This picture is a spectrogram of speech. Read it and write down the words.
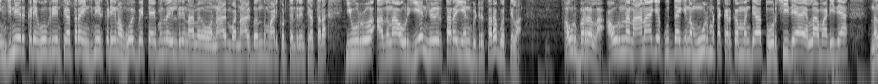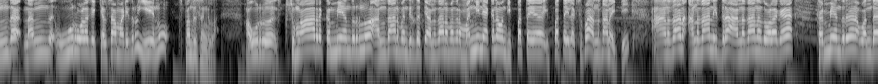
ಇಂಜಿನಿಯರ್ ಕಡೆ ಹೋಗ್ರಿ ಅಂತ ಹೇಳ್ತಾರೆ. ಇಂಜಿನಿಯರ್ ಕಡೆಗೆ ನಾವು ಹೋಗಿ ಭೇಟಿಯಾಗಿ ಬಂದ್ರೆ ಇಲ್ರಿ ನಾನು ನಾಳೆ ನಾಳೆ ಬಂದು ಮಾಡಿಕೊಡ್ತೇನೆ ರೀ ಅಂತ ಹೇಳ್ತಾರೆ. ಇವರು ಅದನ್ನು ಅವ್ರಿಗೆ ಏನು ಹೇಳಿರ್ತಾರೆ ಏನು ಬಿಟ್ಟಿರ್ತಾರೆ ಗೊತ್ತಿಲ್ಲ. ಅವ್ರು ಬರಲ್ಲ. ಅವ್ರನ್ನ ನಾನಾಗೆ ಖುದ್ದಾಗಿ ನಮ್ಮ ಊರು ಮಟ್ಟ ಕರ್ಕೊಂಬಂದ್ಯಾ, ತೋರಿಸಿದ್ಯಾ, ಎಲ್ಲ ಮಾಡಿದ್ಯಾ, ನಂದ, ನಂದು ಊರೊಳಗೆ ಕೆಲಸ ಮಾಡಿದ್ರು ಏನು ಸ್ಪಂದಿಸಂಗಿಲ್ಲ. ಅವರು ಸುಮಾರು ಕಮ್ಮಿ ಅಂದ್ರೂ ಅನುದಾನ ಬಂದಿರ್ತೈತಿ. ಅನುದಾನ ಬಂದ್ರೆ ಮಣ್ಣಿನ ಯಾಕನ ಒಂದು ಇಪ್ಪತ್ತೈ, ಇಪ್ಪತ್ತೈದು ಲಕ್ಷ ರೂಪಾಯಿ ಅನುದಾನ ಐತಿ. ಆ ಅನುದಾನ ಅನುದಾನ ಇದ್ರೆ ಅನುದಾನದೊಳಗೆ ಕಮ್ಮಿ ಅಂದ್ರೆ ಒಂದು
